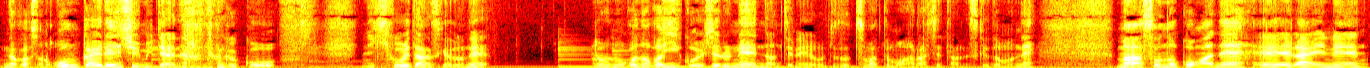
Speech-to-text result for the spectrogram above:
なんかその音階練習みたいなのなんかこうに聞こえたんですけどね。なかなかいい声してるね、なんてね、ちょっと妻とも話してたんですけどもね。まあ、その子がね、えー、来年、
